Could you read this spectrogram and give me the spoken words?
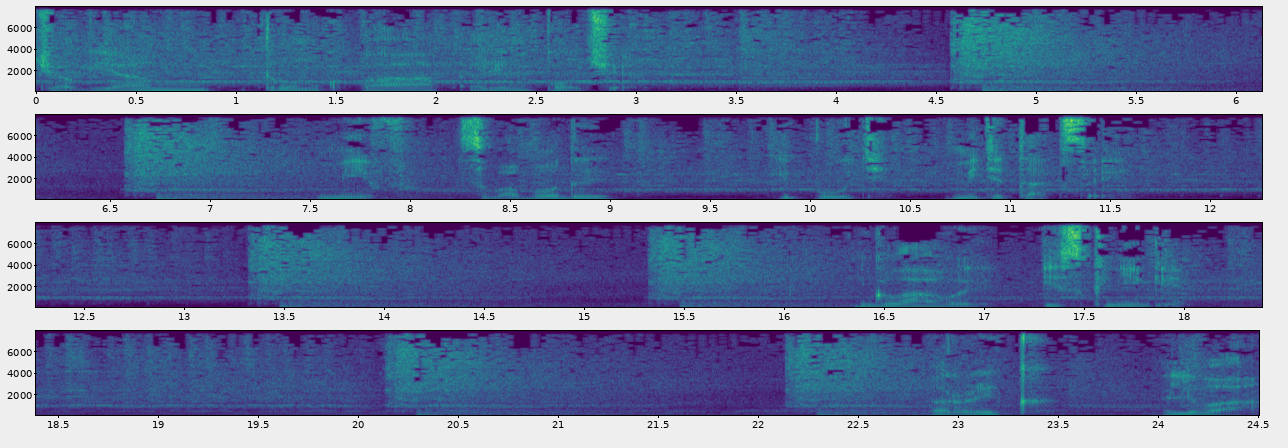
Чогьям Трунгпа Ринпоче. Миф свободы и путь медитации. Главы из книги. Рык льва.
